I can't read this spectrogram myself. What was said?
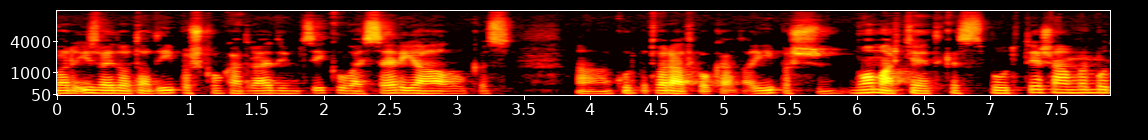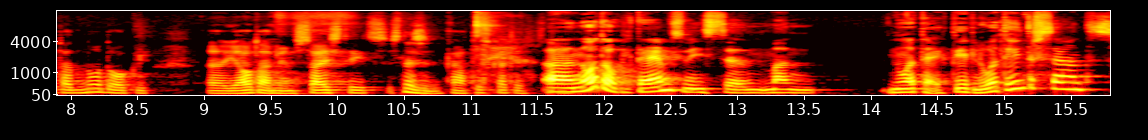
var izveidot tādu īpašu kaut kādu raidījumu ciklu vai seriālu, kas, kur pat varētu kaut kā tā īpaši nomarķēt, kas būtu tiešām varbūt tāda nodokļu jautājumiem saistīts. Es nezinu, kā tu skaties. Nodokļu tēmas man noteikti ir ļoti interesantas.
